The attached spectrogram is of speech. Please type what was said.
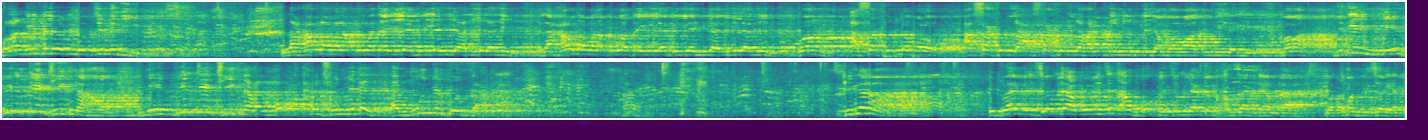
ভলান্টিয়ার গেলে ওটি করছেন নাকি? লা হাওলা ওয়ালা কুওয়াতা ইল্লা বিল্লাহিল আলিয়্যিল আযীম। লা হাওলা ওয়ালা কুওয়াতা ইল্লা বিল্লাহিল আলিয়্যিল আযীম। কোন আস্তাগফিরুল্লাহ পড়ো আস্তাগফিরুল্লাহ আস্তাগফিরুল্লাহ রাব্বি মিন কুল্লি জামবা ওয়া আতুবু ইলাইহি বাবা, যদি এই মেহফিলটি ঠিক না হয়, মেহফিলটি ঠিক না হয়, মোট কথা বেন শুনবে তাই আর মুইবেন কোনটা ঠিক না না ভাই বেশি বলে আপনার কাছে তা হোক বলে একটা ভালো যাক না আমরা। বর্তমান বেশি এত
